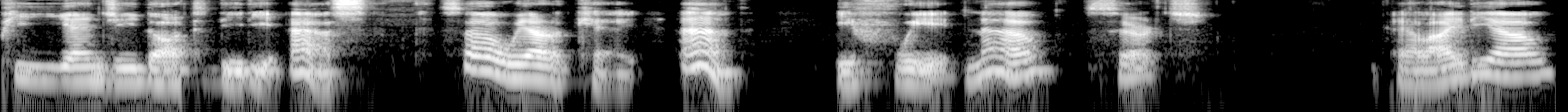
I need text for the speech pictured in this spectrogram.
png.dds. So we are okay. And if we now search lidl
